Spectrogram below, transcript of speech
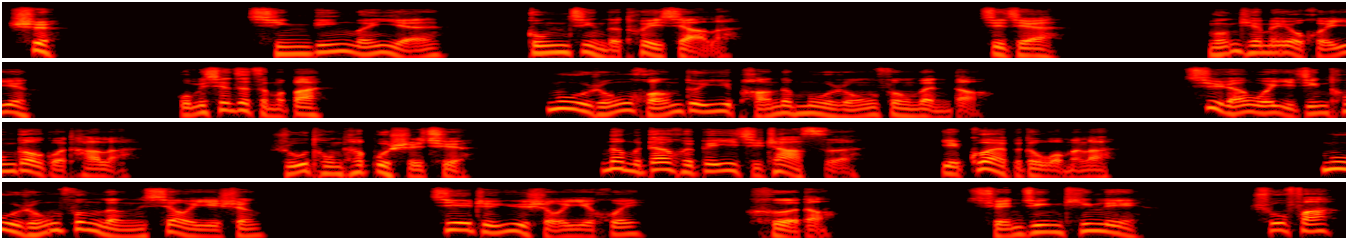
是。”亲兵闻言，恭敬的退下了。姐姐，蒙恬没有回应，我们现在怎么办？慕容皇对一旁的慕容凤问道：“既然我已经通告过他了，如同他不识趣。”那么待会被一起炸死，也怪不得我们了。慕容凤冷笑一声，接着玉手一挥，喝道：“全军听令，出发！”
